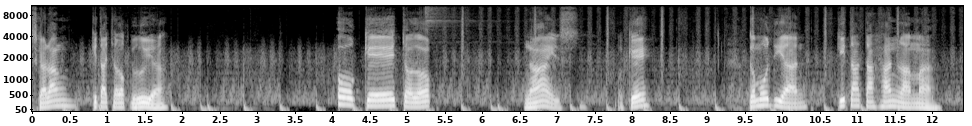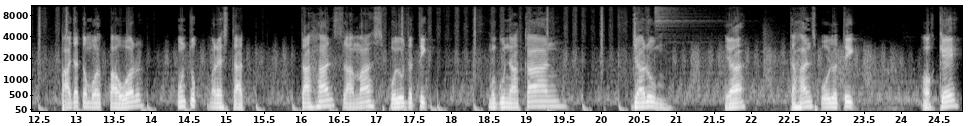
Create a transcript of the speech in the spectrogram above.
Sekarang kita colok dulu ya. Oke, colok. Nice. Oke. Kemudian kita tahan lama pada tombol power untuk merestart. Tahan selama 10 detik menggunakan jarum ya. Tahan 10 detik. Oke.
